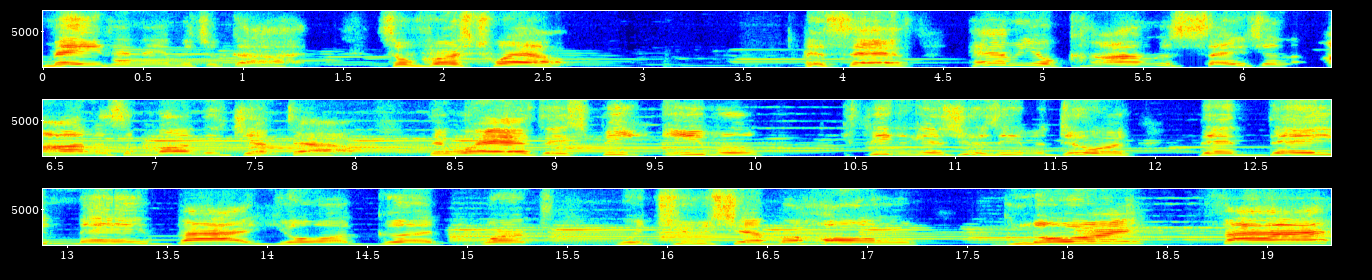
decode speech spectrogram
made in the image of God. So verse 12, it says, having your conversation honest among the Gentiles, that whereas they speak evil, speak against you as evildoers, that they may by your good works, which you shall behold, glorify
